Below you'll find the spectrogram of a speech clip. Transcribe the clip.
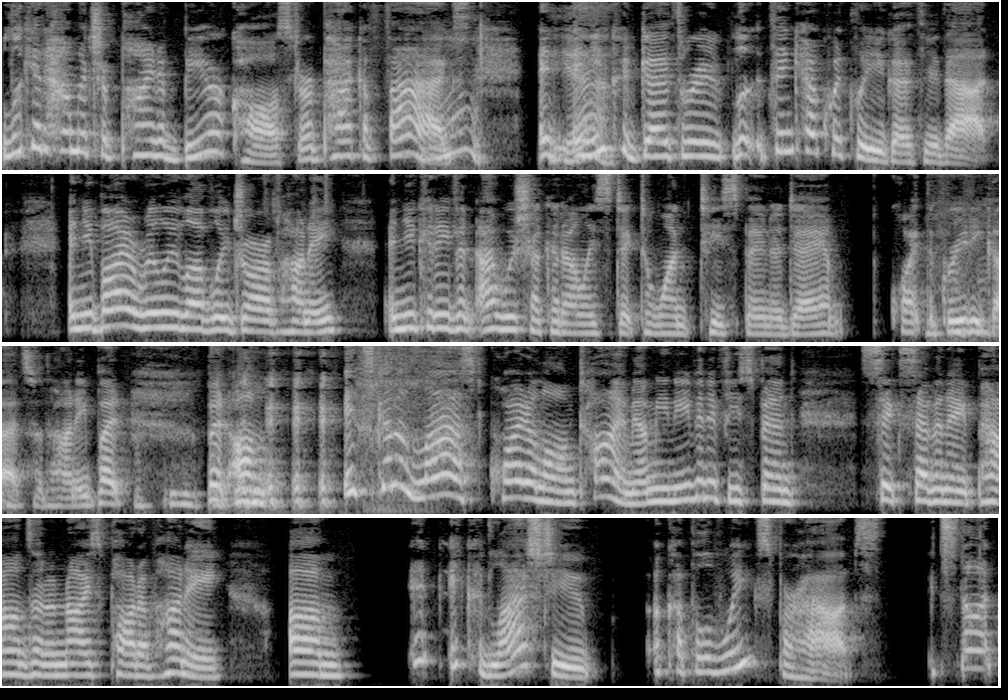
look at how much a pint of beer cost or a pack of fags. Mm. And, yeah. and you could go through, look, think how quickly you go through that. And you buy a really lovely jar of honey, and you could even, I wish I could only stick to one teaspoon a day. I'm quite the greedy guts with honey, but, but, um, it's going to last quite a long time. I mean, even if you spend six, seven, eight pounds on a nice pot of honey, um, it, it could last you a couple of weeks, perhaps. It's not,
